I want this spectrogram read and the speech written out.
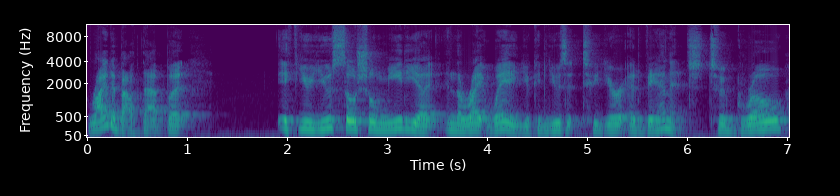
right about that. But if you use social media in the right way, you can use it to your advantage to grow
